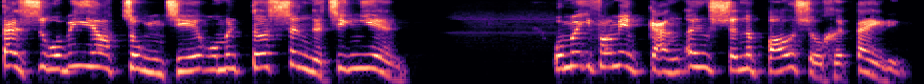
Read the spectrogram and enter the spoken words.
但是我们也要总结我们得胜的经验。我们一方面感恩神的保守和带领，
